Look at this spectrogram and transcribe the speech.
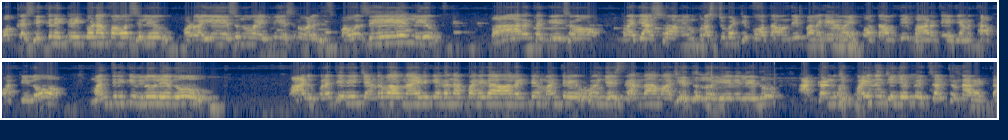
ఒక్క సెక్రటరీ కూడా పవర్స్ లేవు. వాడు ఐఏఎస్లు ఐపీఎస్లు వాళ్ళకి పవర్సే లేవు. భారతదేశం ప్రజాస్వామ్యం భ్రష్టు పట్టిపోతా ఉంది బలహీనం అయిపోతా ఉంది. భారతీయ జనతా పార్టీలో మంత్రికి విలువ లేదు. వాడు ప్రతిదీ చంద్రబాబు నాయుడుకి ఏదైనా పని కావాలంటే మంత్రికి ఫోన్ చేస్తే అన్నా మా చేతుల్లో ఏమీ లేదు. అక్కడి నుంచి పైనుంచి చెప్పచ్చు అంటున్నారట.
